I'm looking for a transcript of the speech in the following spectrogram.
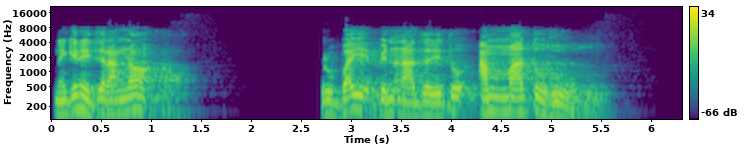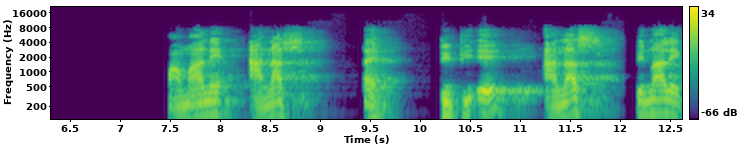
Ini gini terangno Rubayya bin An-Nadr itu ammatuhu pamane Anas eh bibie Anas bin Malik.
